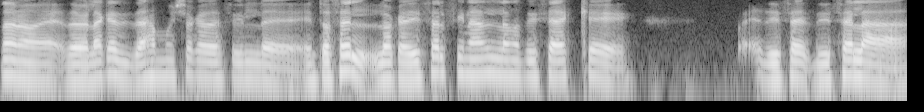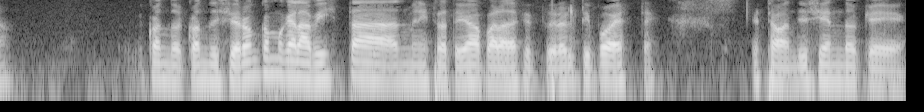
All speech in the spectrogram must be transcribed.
No, no, eh, de verdad que deja mucho que decirle. Entonces, lo que dice al final la noticia es que eh, dice dice la cuando cuando hicieron como que la vista administrativa para destituir el tipo este, estaban diciendo que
